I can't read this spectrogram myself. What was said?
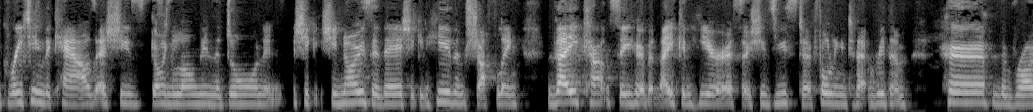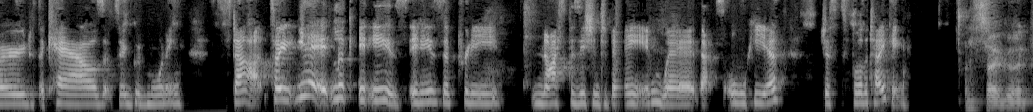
greeting the cows as she's going along in the dawn. And she, she knows they're there, she can hear them shuffling. They can't see her, but they can hear her. So she's used to falling into that rhythm. Her, the road, the cows, it's a good morning start. So, yeah, it, look, it is. It is a pretty nice position to be in where that's all here just for the taking. That's so good,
